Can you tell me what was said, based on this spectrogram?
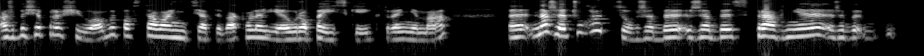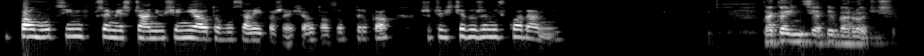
aż by się prosiło, by powstała inicjatywa kolei europejskiej, której nie ma, e, na rzecz uchodźców, żeby, żeby sprawnie, żeby pomóc im w przemieszczaniu się nie autobusami po 60 osób, tylko rzeczywiście dużymi składami. Taka inicjatywa rodzi się,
